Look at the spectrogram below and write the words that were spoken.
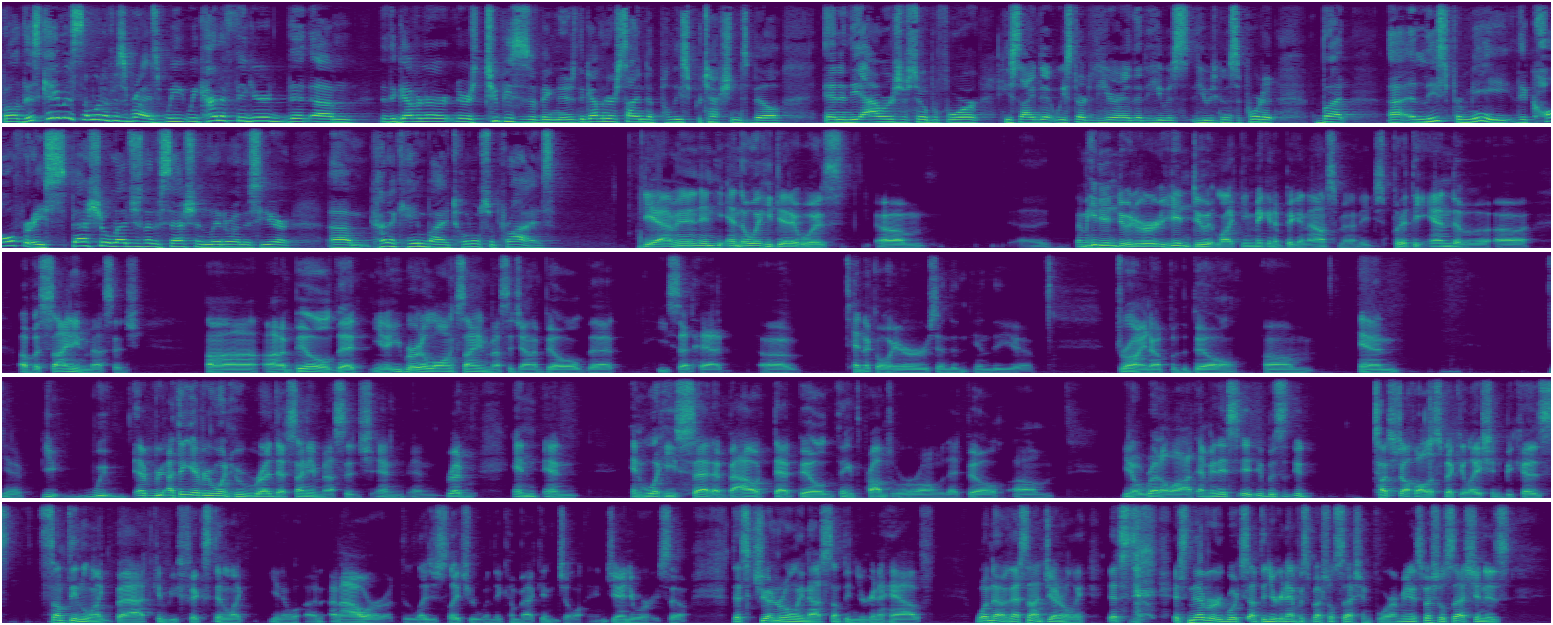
Well, this came as somewhat of a surprise. We we kind of figured that. Um, that the governor, there was two pieces of big news. The governor signed a police protections bill and in the hours or so before he signed it, we started to hear that he was he was going to support it. But uh, at least for me, the call for a special legislative session later on this year um, kind of came by total surprise. Yeah, I mean, and, and the way he did it was, um, uh, I mean, he didn't do it. Or he didn't do it like making a big announcement. He just put at the end of a, uh, of a signing message uh, on a bill that you know he wrote a long signing message on a bill that he said had uh, technical errors in the in the uh, drawing up of the bill, um, and you know, you, we every I think everyone who read that signing message and and read and and and what he said about that bill, I think the problems were wrong with that bill, um, you know, read a lot. I mean, it's it, it was it touched off all the speculation because something like that can be fixed in like you know an, an, hour at the legislature when they come back in July, in January. So that's generally not something you're going to have. Well, no, that's not generally. It's it's never something you're going to have a special session for. I mean, a special session is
